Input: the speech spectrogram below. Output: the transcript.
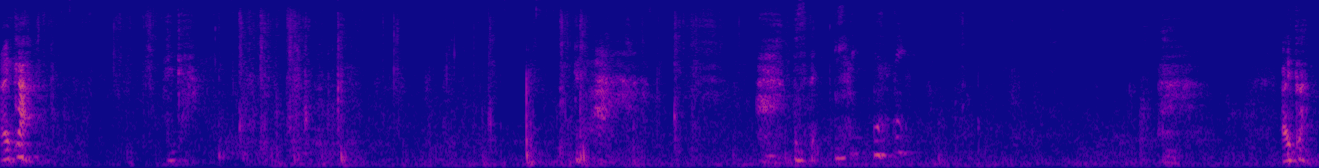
Айка. Айка. А. А, пусти. А. Айка. Айка.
